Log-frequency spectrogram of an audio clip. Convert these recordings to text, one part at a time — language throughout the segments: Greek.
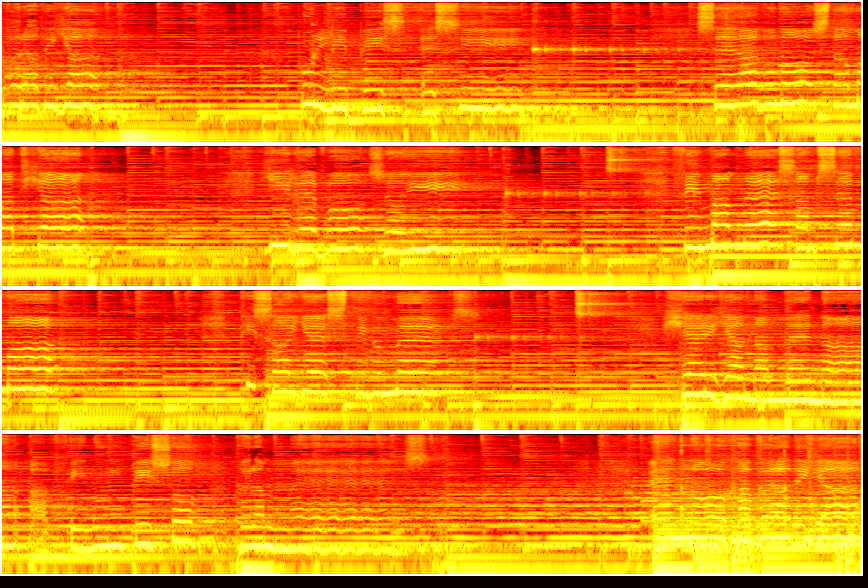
βραδιά που λείπεις εσύ. Σε αγνώστα μάτια γυρεύω ζωή. Θυμάμαι σαν ψέμα τις Άγιες στιγμές. Χέρια να μένα αφήνουν πίσω γραμμές στόχα βραδιά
